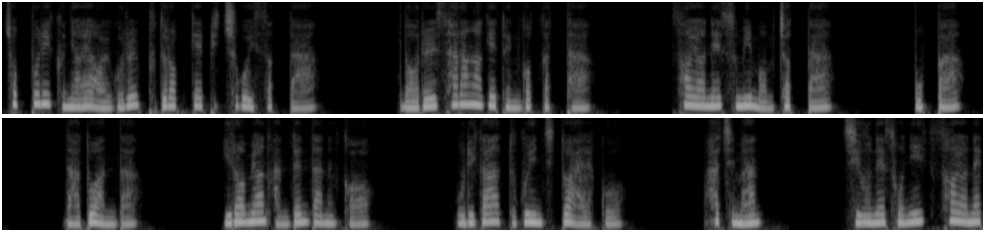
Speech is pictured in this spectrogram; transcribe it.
촛불이 그녀의 얼굴을 부드럽게 비추고 있었다. 너를 사랑하게 된 것 같아. 서연의 숨이 멈췄다. 오빠, 나도 안다. 이러면 안 된다는 거. 우리가 누구인지도 알고. 하지만 지훈의 손이 서연의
